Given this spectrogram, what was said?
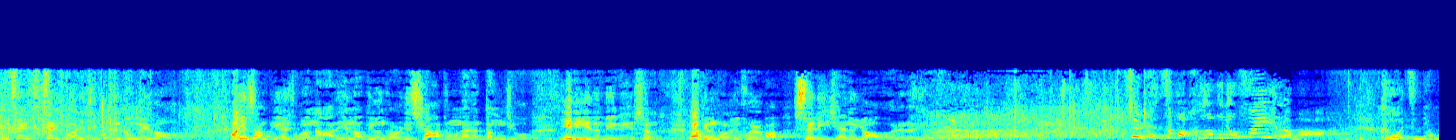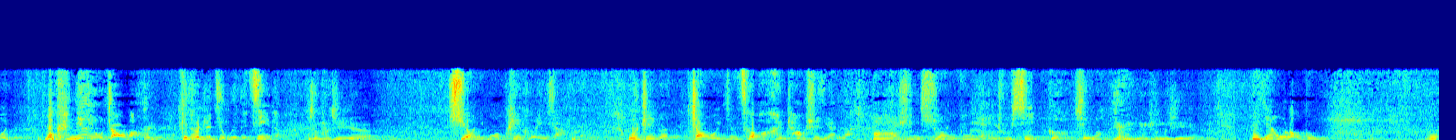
人这这桌的酒人都没够，完又上别桌拿的，人老丁头就掐钟在那等酒，一滴都没给人剩。老丁头一会儿把水礼钱都要回来了，就。这人这么喝不就废了吗？哥，我今天我我肯定有招把他给他这酒给他记他，怎么记呀、需要你跟我配合一下。我这个招我已经策划很长时间了，啊但是你需要你跟我演一出戏，哥，行吗？演演什么戏呀、你演我老公，嗯，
